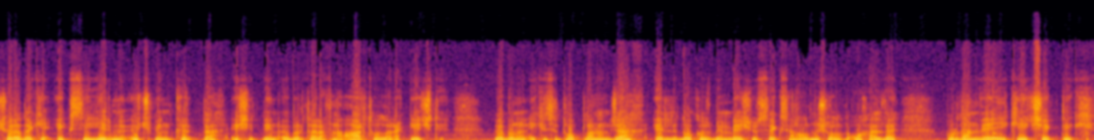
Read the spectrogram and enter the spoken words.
Şuradaki eksi 23.040 da eşitliğin öbür tarafına artı olarak geçti. Ve bunun ikisi toplanınca 59.580 olmuş oldu. O halde buradan V2'yi çektik.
